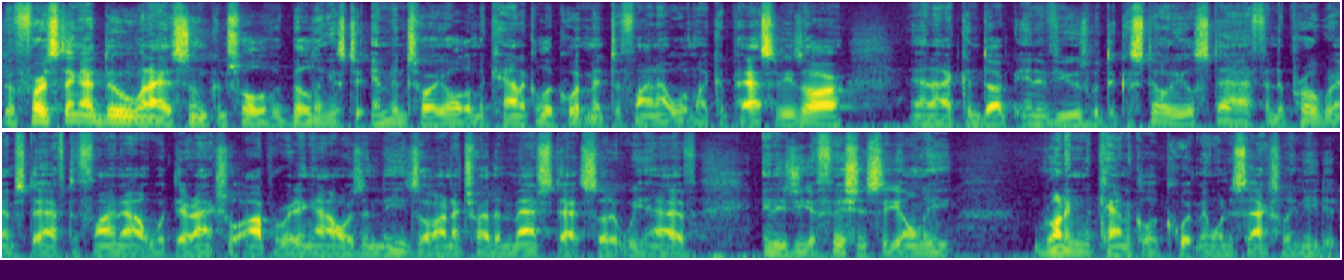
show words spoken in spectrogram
The first thing I do when I assume control of a building is to inventory all the mechanical equipment to find out what my capacities are. And I conduct interviews with the custodial staff and the program staff to find out what their actual operating hours and needs are. And I try to match that so that we have energy efficiency, only running mechanical equipment when it's actually needed.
